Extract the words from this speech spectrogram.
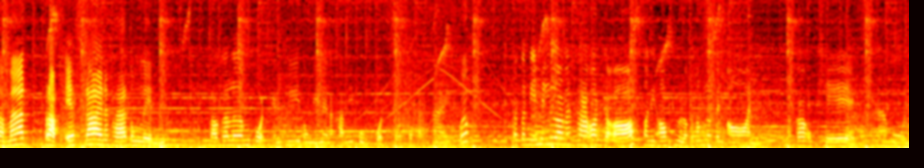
สามารถปรับ f ได้นะคะตรงเลนส์เราก็เริ่มกดกันที่ตรงนี้เลยนะคะ มีปุ่มกดโพสโฟกัสให้ปุ๊บก็จะมีให้เลือกนะคะ on กับ off ตอนนี้ off อยู่เราก็ต้องเลือกเป็น on แล้วก็โอเคหมุน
